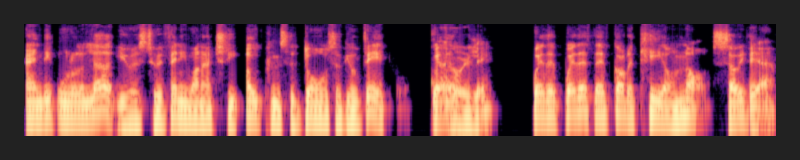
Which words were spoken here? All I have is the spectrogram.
and it will alert you as to if anyone actually opens the doors of your vehicle. Whether, oh, really? Whether whether they've got a key or not. So if yeah.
